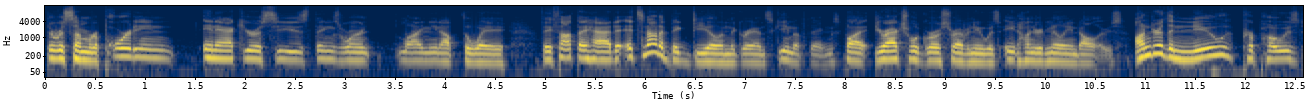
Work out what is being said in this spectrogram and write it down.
There was some reporting inaccuracies, things weren't lining up the way they thought they had. It's not a big deal in the grand scheme of things, but your actual gross revenue was $800 million. Under the new proposed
